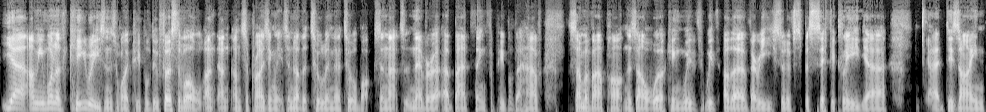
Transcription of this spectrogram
Yeah, I mean, one of the key reasons why people do, first of all, un- un- unsurprisingly, it's another tool in their toolbox, and that's never a, a, bad thing for people to have. Some of our partners are working with with other very sort of specifically uh, uh, designed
